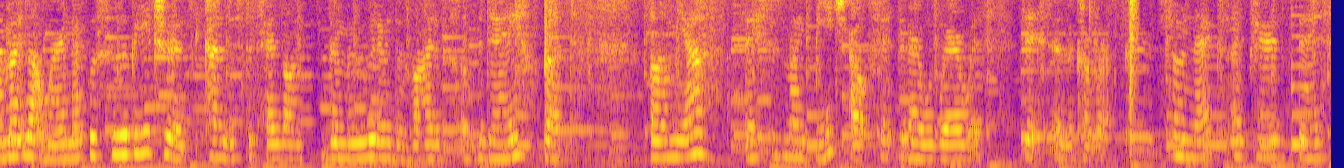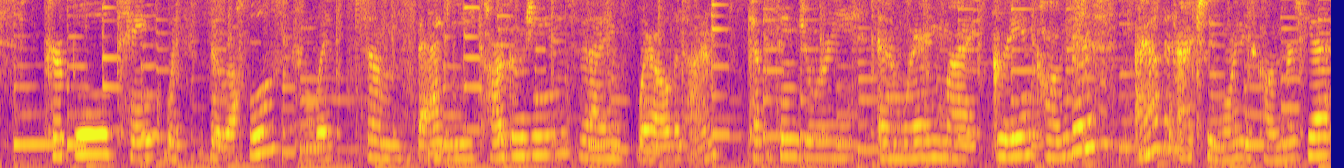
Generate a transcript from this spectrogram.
I might not wear a necklace to the beach, it kind of just depends on the mood or the vibe of the day, but um, yeah, this is my beach outfit that I would wear with this as a cover up. So next I paired this purple tank with the ruffles with some baggy cargo jeans that I wear all the time. Kept the same jewelry and I'm wearing my green Converse. I haven't actually worn these Converse yet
